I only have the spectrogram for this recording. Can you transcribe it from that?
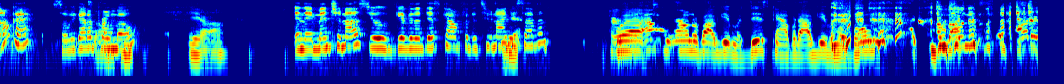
Okay. So we got a so, promo. Yeah. And they mention us, you'll give it a discount for the 297? Well, I don't, I don't know if I'll give them a discount, but I'll give them a bonus. a bonus. okay.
